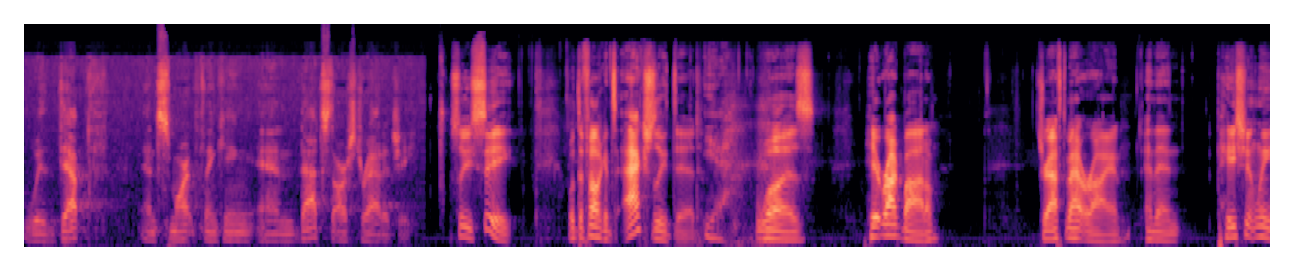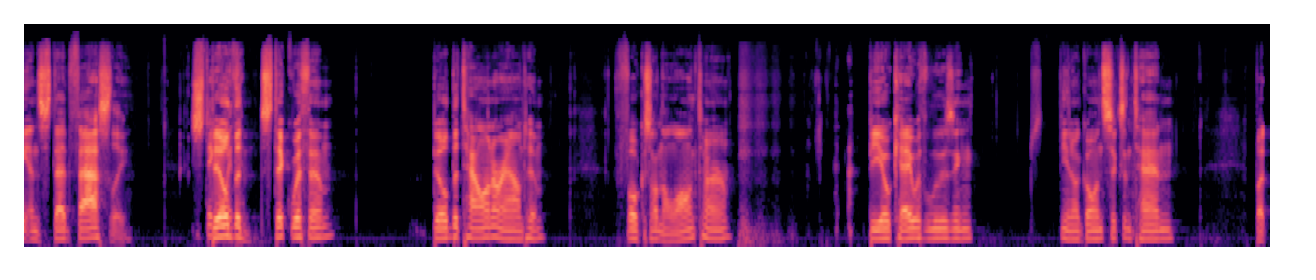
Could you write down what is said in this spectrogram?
with depth and smart thinking, and that's our strategy. So you see, what the Falcons actually did Yeah. was hit rock bottom, draft Matt Ryan, and then patiently and steadfastly Stick build with the him. stick with him, build the talent around him, focus on the long term, be okay with losing, you know, going six and ten, but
